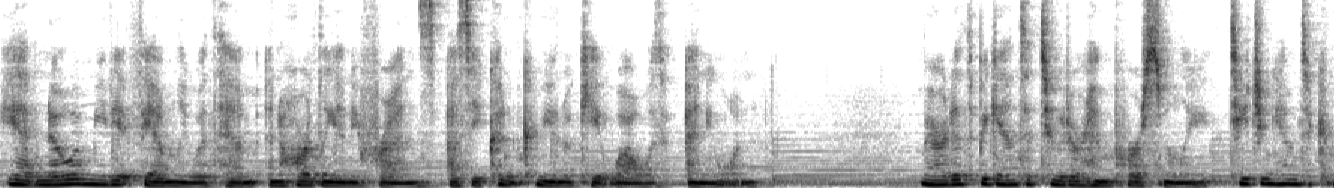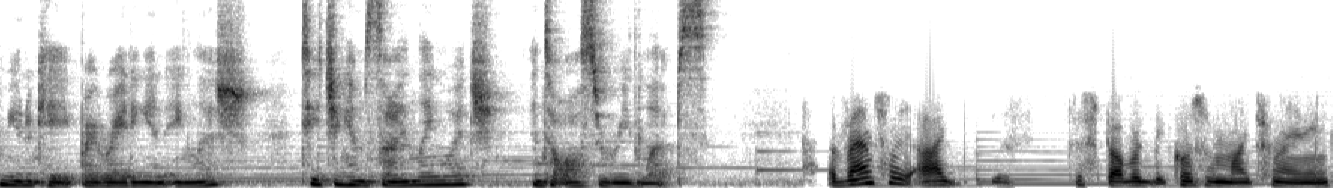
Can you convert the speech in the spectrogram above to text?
He had no immediate family with him and hardly any friends, as he couldn't communicate well with anyone. Meredith began to tutor him personally, teaching him to communicate by writing in English, teaching him sign language, and to also read lips. Eventually, I discovered because of my training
